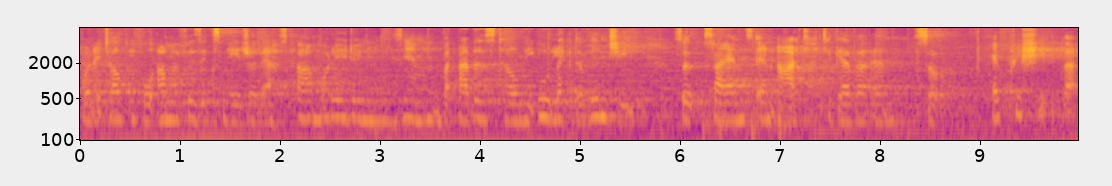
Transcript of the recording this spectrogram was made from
When I tell people I'm a physics major, they ask, um, what are you doing in a museum? But others tell me, ooh, like Da Vinci. So science and art together, and so I appreciate that.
